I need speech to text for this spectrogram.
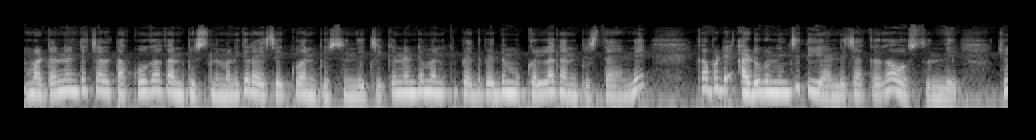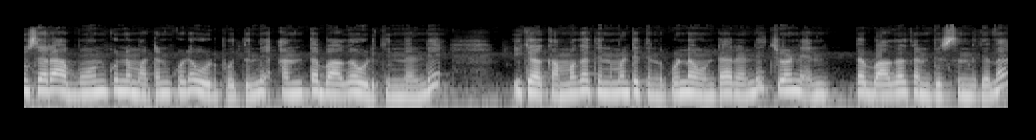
మటన్ అంటే చాలా తక్కువగా కనిపిస్తుంది మనకి. రైస్ ఎక్కువ అనిపిస్తుంది. చికెన్ అంటే మనకి పెద్ద పెద్ద ముక్కల్లా కనిపిస్తాయండి. కాబట్టి అడుగు నుంచి తీయండి. చక్కగా వస్తుంది. చూసారా? ఆ బోన్కున్న మటన్ కూడా ఊడిపోతుంది. అంత బాగా ఉడికిందండి. ఇక కమ్మగా తినమంటే తినకుండా ఉంటారండి. చూడండి ఎంత బాగా కనిపిస్తుంది కదా.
